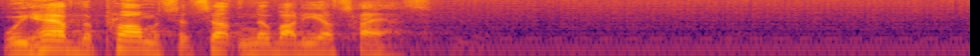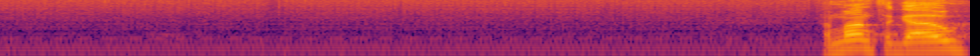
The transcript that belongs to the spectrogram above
We have the promise of something nobody else has. A month ago,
